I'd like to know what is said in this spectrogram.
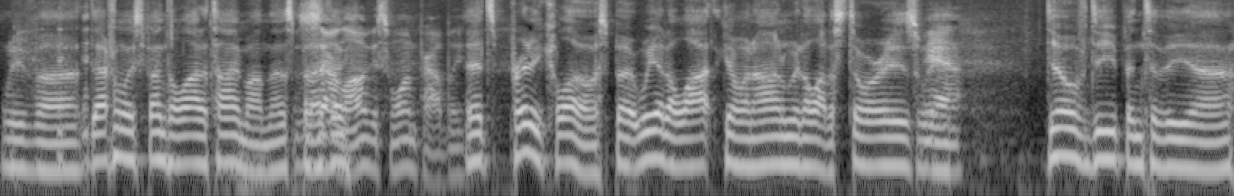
We've uh, definitely spent a lot of time on this, This but is I our longest one probably. it's pretty close. But we had a lot going on. We had a lot of stories. We yeah, dove deep into the uh,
